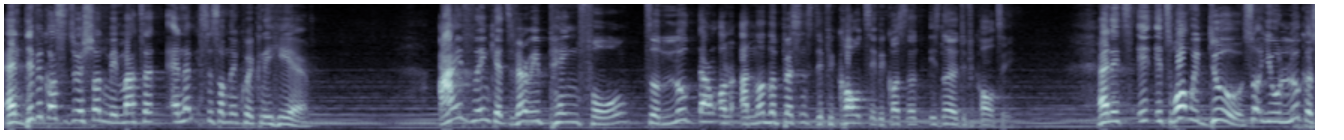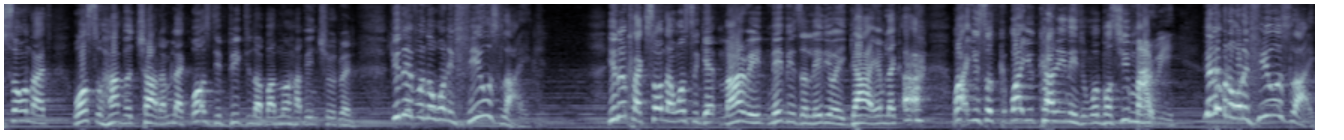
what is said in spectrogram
And difficult situation may matter. And let me say something quickly here. I think it's very painful to look down on another person's difficulty because it's not a difficulty. And it's it, it's what we do. So you look at someone that wants to have a child. I'm like, what's the big deal about not having children? You don't even know what it feels like. You look like someone that wants to get married. Maybe it's a lady or a guy. I'm like, ah, why are you so why are you carrying it? Well, must you marry? You don't even know what it feels like.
